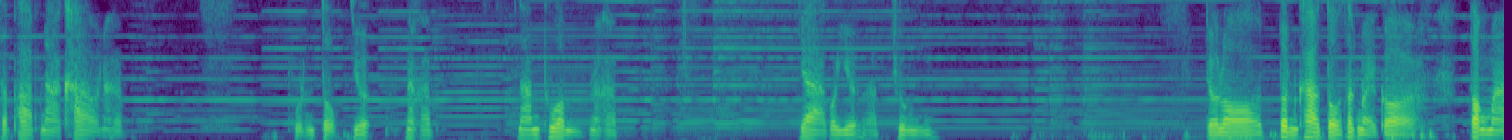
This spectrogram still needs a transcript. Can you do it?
สภาพนาข้าวนะครับ ฝนตกเยอะนะครับ น้ำท่วมนะครับหญ้าก็เยอะครับช่วงนี้ เดี๋ยวรอต้นข้าวโตสักหน่อยก็ต้องมา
